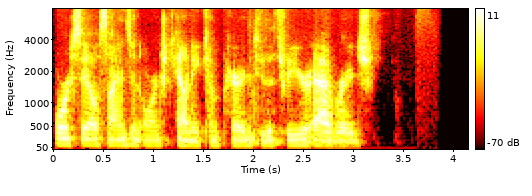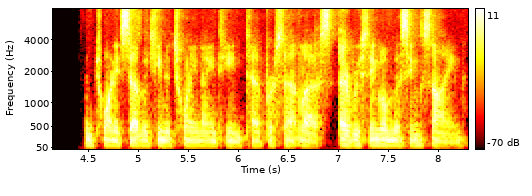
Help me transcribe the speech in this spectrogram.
for sale signs in Orange County compared to the three year average from 2017 to 2019, 10% less. Every single missing sign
